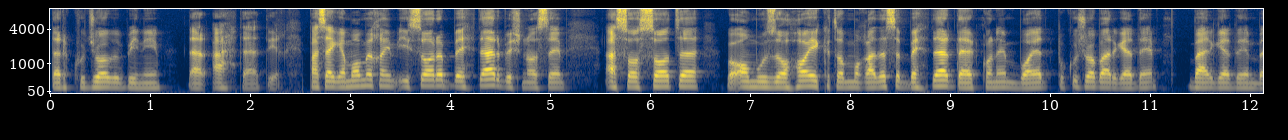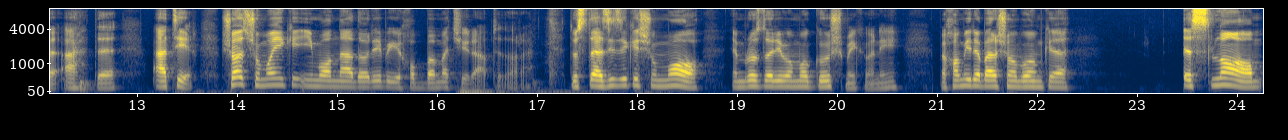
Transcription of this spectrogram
در کجا ببینیم؟ در عهد عتیق. پس اگر ما می‌خوایم عیسی رو بهتر بشناسیم اساسات و آموزه های کتاب مقدس بهتر درک کنیم باید به کجا برگردیم؟ برگردیم به عهد عتیق. شاید شما که ایمان نداری بگی خب به ما چی ربطه داره؟ دوست عزیزی که شما امروز داری به ما گوش می‌کنی می‌خوام میره برای شما بگم که اسلام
